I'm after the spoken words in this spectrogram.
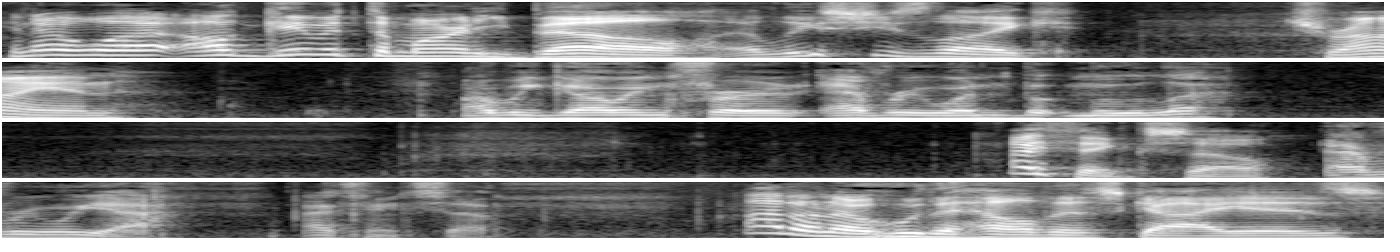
You know what? I'll give it to Marti Belle. At least she's like trying. Are we going for everyone but Mula? I think so. Everyone, yeah, I think so. I don't know who the hell this guy is.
